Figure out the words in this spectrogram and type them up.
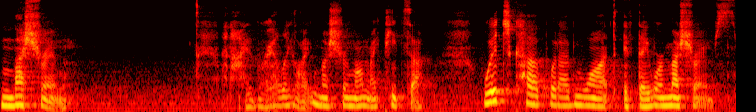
mushroom? And I really like mushroom on my pizza. Which cup would I want if they were mushrooms?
